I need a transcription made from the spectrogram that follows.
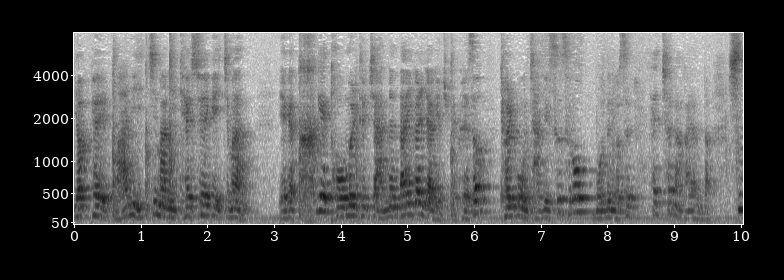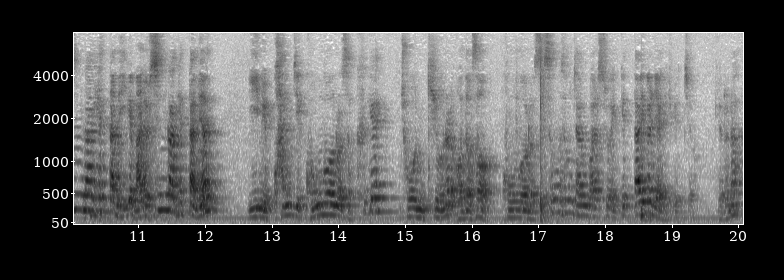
옆에 많이 있지만 이 개수에게 있지만 얘가 크게 도움을 되지 않는다 이걸 이야기해 주게. 그래서 결국은 자기 스스로 모든 것을 헤쳐나가야 한다. 신강했다면 이게 만약 신강했다면 이미 관직 공무원으로서 크게 좋은 기운을 얻어서 공무원으로서 승승장구할 수가 있겠다 이걸 이야기해 주겠죠. 그러나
